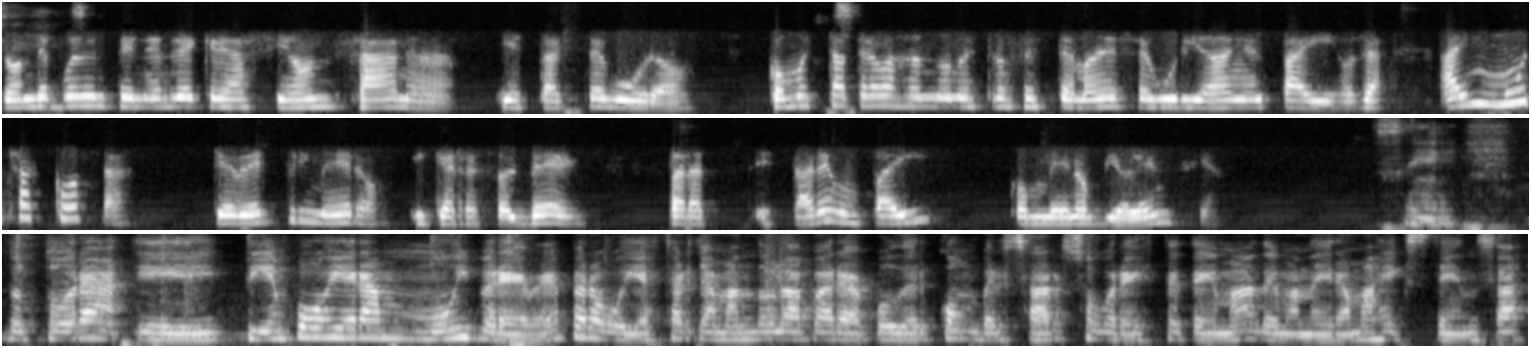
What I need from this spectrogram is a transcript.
¿Dónde pueden tener recreación sana y estar seguros? Cómo está trabajando nuestro sistema de seguridad en el país. O sea, hay muchas cosas que ver primero y que resolver para estar en un país con menos violencia. Sí, doctora, el tiempo hoy era muy breve, pero voy a estar llamándola para poder conversar sobre este tema de manera más extensa.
